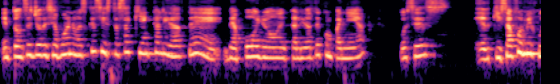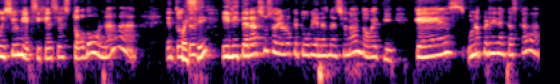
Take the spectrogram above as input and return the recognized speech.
Entonces yo decía, bueno, es que si estás aquí en calidad de, de apoyo, en calidad de compañía, pues es, eh, quizá fue mi juicio y mi exigencia es todo o nada. Entonces, Pues sí. y literal sucedió lo que tú vienes mencionando, Betty, que es una pérdida en cascada,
